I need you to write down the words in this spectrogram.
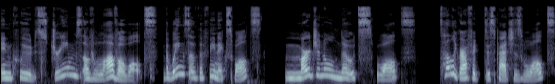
include Streams of Lava Waltz, The Wings of the Phoenix Waltz, Marginal Notes Waltz, telegraphic dispatches waltz,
